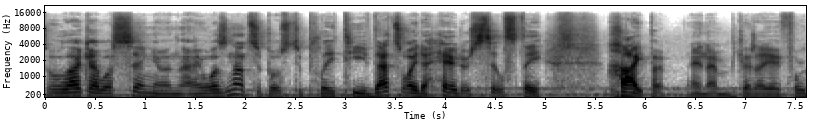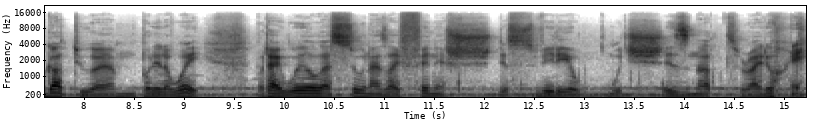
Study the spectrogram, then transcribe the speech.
So like I was saying, I was not supposed to play Thief. That's why the headers still stay hyper, and um, because I forgot to um, put it away. But I will as soon as I finish this video, which is not right away.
